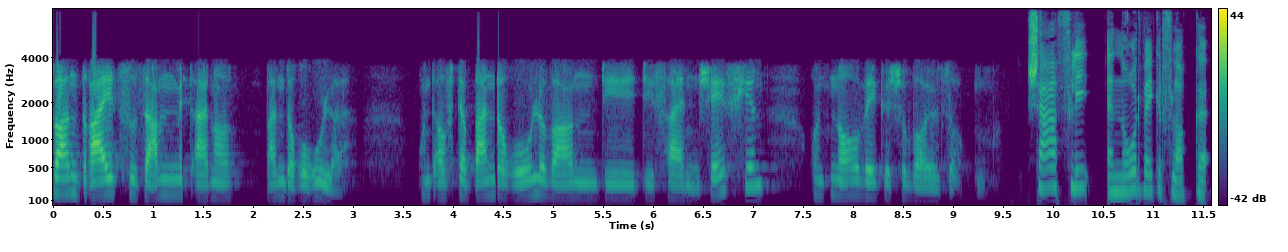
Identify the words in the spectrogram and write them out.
waren drei zusammen mit einer Banderole. Und auf der Banderole waren die, die feinen Schäfchen und norwegische Wollsocken. Schäfli, eine Norweger Flagge,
